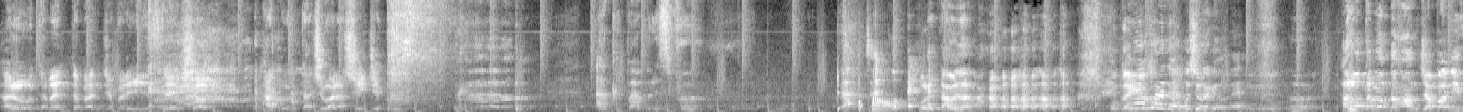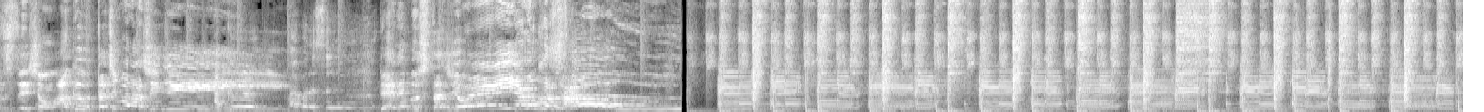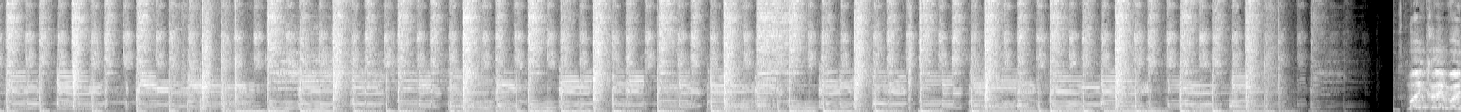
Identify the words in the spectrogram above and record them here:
ハローたまんたまんジャパニーズステーション悪立原真二アクバブルスプー。ンこれダメだな。もう一回言う。これで面白いけどね。うん。ハローたまんたまんジャパニーズステーション悪立原真二。バブルスデレブスタジオへようこそ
